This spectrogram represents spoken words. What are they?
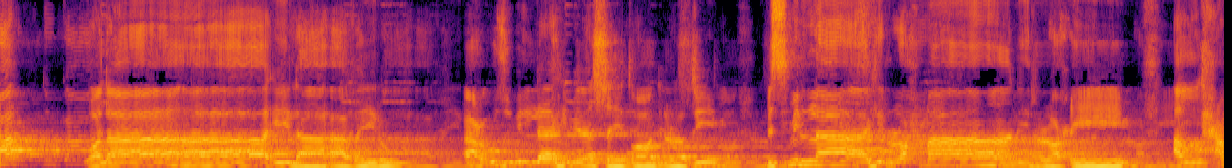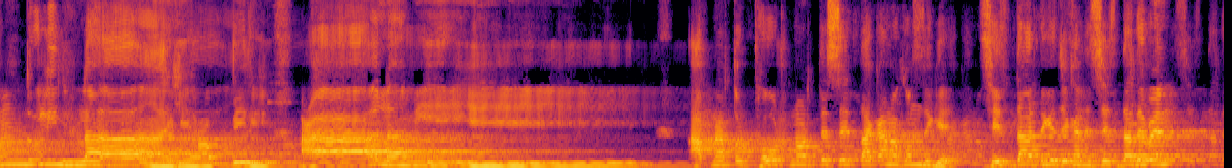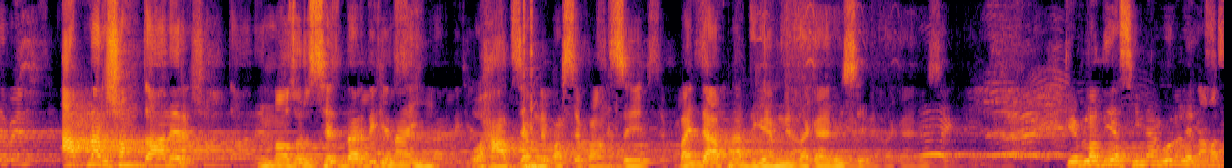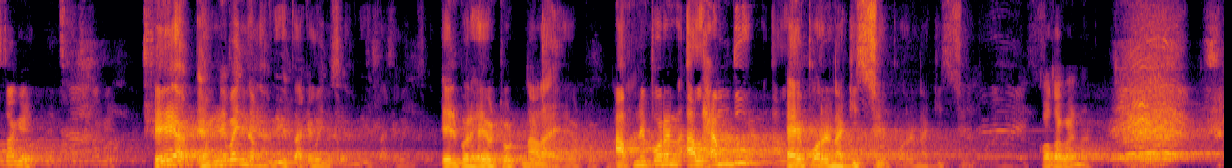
ওয়া লা ইলাহা গায়রুক أعوذ بالله من الشيطان الرجيم بسم الله الرحمن الرحيم الحمد لله رب العالمين আপনার তো ঠোঁট নড়তেছে, তাকানো কোন দিকে? সিজদার দিকে যেখানে সিজদা দেবেন, আপনার সন্তানের নজর সেজদার দিকে নাই, ও হাত যেমনি পারছে বাঁধছে বাইন্দা আপনার দিকে এমনি তাকায় রয়েছে কেবলা দিয়া সিনা করলে নামাজটাকে হে, এমনি বাইন আপনার দিকে তাকায় রয়েছে এরপর হে ঠোঁট নাড়ায়। আপনি পড়েন আলহামদু, এ পড়ে না কিচ্ছু। কথা কয় না।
